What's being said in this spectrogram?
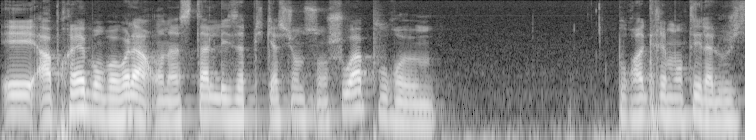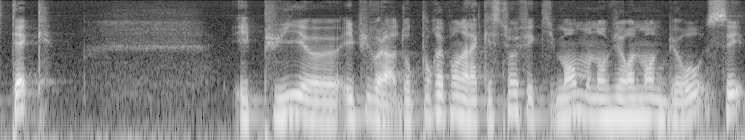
Et après, bon, bah voilà, on installe les applications de son choix pour, euh, pour agrémenter la Logitech. Et puis, euh, et puis voilà, donc pour répondre à la question, effectivement, mon environnement de bureau, c'est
